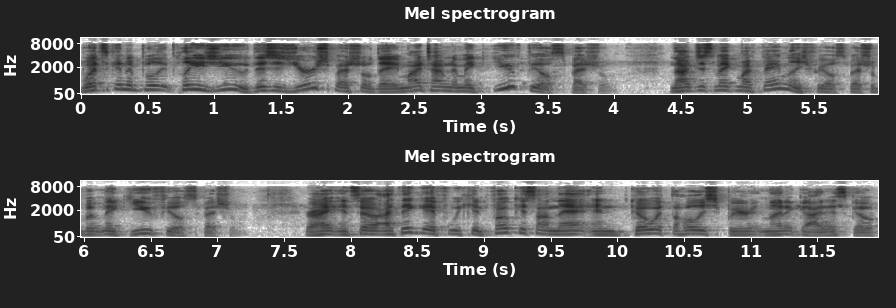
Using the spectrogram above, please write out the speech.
What's going to please you? This is your special day, my time to make you feel special. Not just make my family feel special, but make you feel special. Right? And so I think if we can focus on that and go with the Holy Spirit and let it guide us, go,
